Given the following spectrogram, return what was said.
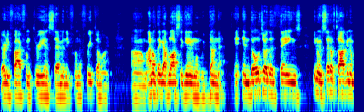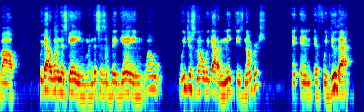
35 from 3 and 70 from the free throw line. Um, I don't think I've lost a game when we've done that. And, and those are the things, you know, instead of talking about we got to win this game and this is a big game, well, we just know we got to meet these numbers. And, and if we do that,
